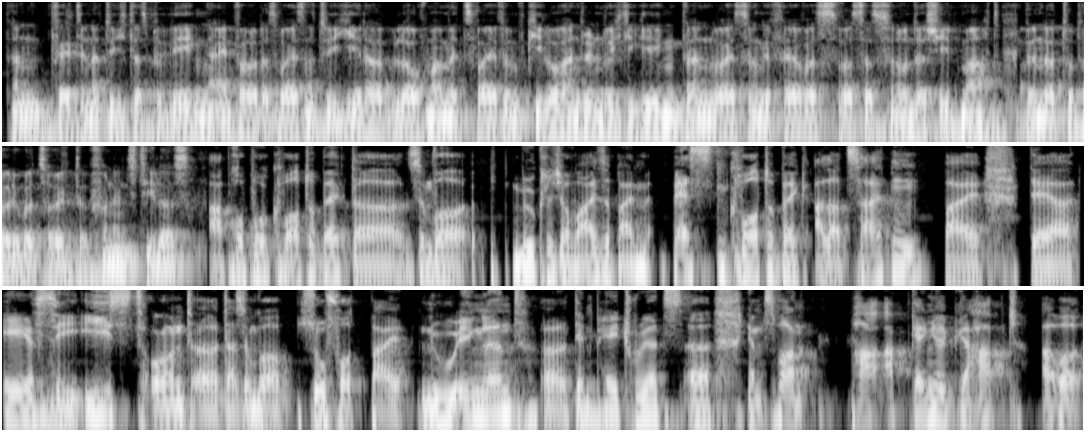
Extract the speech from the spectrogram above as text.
dann fällt dir natürlich das Bewegen einfacher. Das weiß natürlich jeder. Lauf mal mit zwei, fünf Kilo Handeln durch die Gegend, dann weißt du ungefähr, was, was das für einen Unterschied macht. Bin da total überzeugt von den Steelers. Apropos Quarterback, da sind wir möglicherweise beim besten Quarterback aller Zeiten bei der AFC East und äh, da sind wir sofort bei New England, äh, den Patriots. Äh, die haben zwar ein paar Abgänge gehabt, aber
